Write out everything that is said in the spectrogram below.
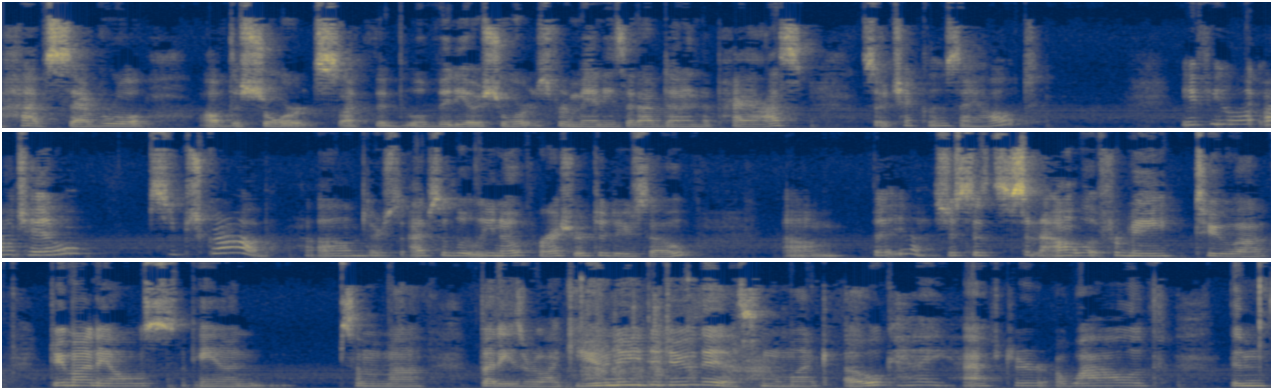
have several of the shorts, like the little video shorts for mani's that I've done in the past. So check those out. If you like my channel, subscribe. Um, there's absolutely no pressure to do so. Um, but yeah, it's just it's an outlet for me to uh, do my nails. And some of my buddies were like, you need to do this. And I'm like, okay. After a while of them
